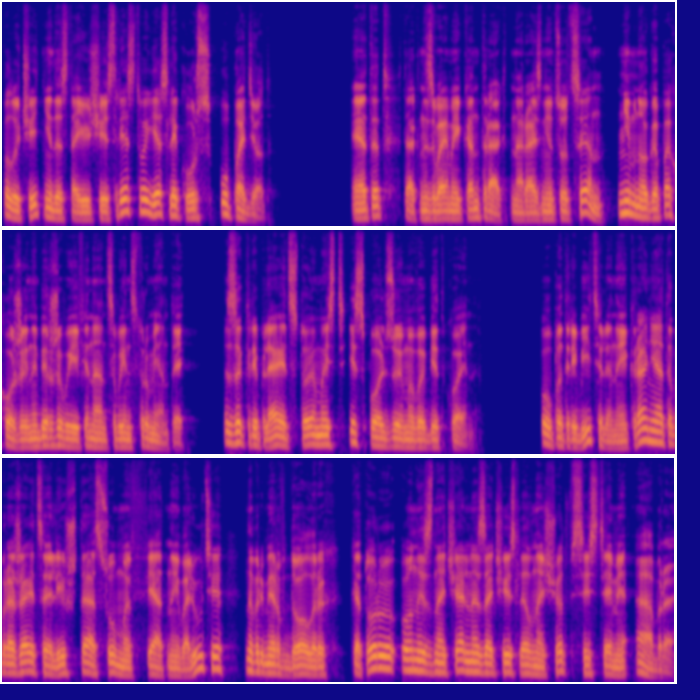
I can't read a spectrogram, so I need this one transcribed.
получить недостающие средства, если курс упадет. Этот так называемый контракт на разницу цен, немного похожий на биржевые финансовые инструменты, закрепляет стоимость используемого биткоина. У потребителя на экране отображается лишь та сумма в фиатной валюте, например, в долларах, которую он изначально зачислил на счет в системе Abra.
